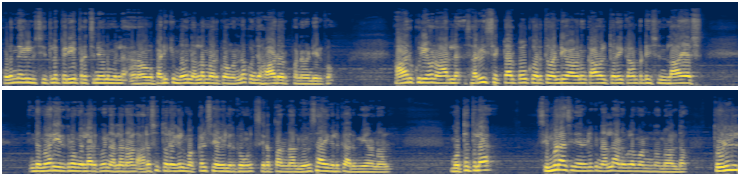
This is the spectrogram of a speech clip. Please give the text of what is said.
குழந்தைகள் விஷயத்தில் பெரிய பிரச்சனை ஒன்றும் இல்லை. ஆனால் அவங்க படிக்கும்போது நல்ல மார்க் வாங்கணும்னா கொஞ்சம் ஹார்ட் ஒர்க் பண்ண வேண்டியிருக்கும். ஆறுக்குரியவன் ஆறில். சர்வீஸ் செக்டார் போக்குவரத்து வண்டி வாகனம் காவல்துறை காம்படிஷன் லாயர்ஸ் இந்த மாதிரி இருக்கிறவங்க எல்லாருக்குமே நல்ல நாள். அரசு துறைகள் மக்கள் சேவையில் இருக்கிறவங்களுக்கு சிறப்பான நாள். விவசாயிகளுக்கு அருமையான நாள். மொத்தத்தில் சிம்மராசி நேர்களுக்கு நல்ல அனுகூலமான நாள் தான். தொழில்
